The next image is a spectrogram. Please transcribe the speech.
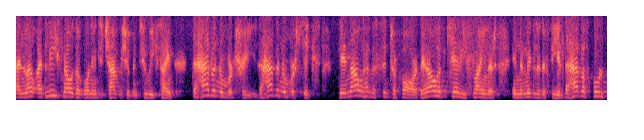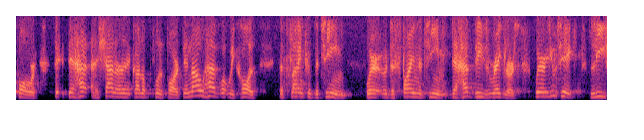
and now, at least now they're going into championship in two weeks' time. They have a number three, they have a number six, they now have a centre forward, they now have Kelly flying it in the middle of the field, they have a full forward, they, they have Shanagher gone up full forward, they now have what we call the flank of the team where the spine of the team, they have these regulars. Where you take Laois,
